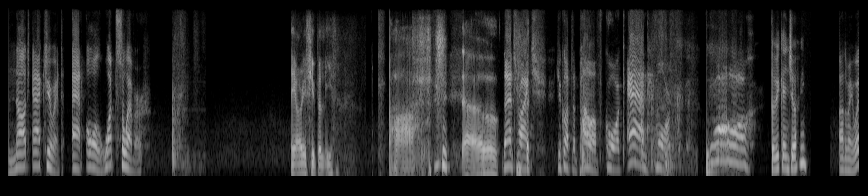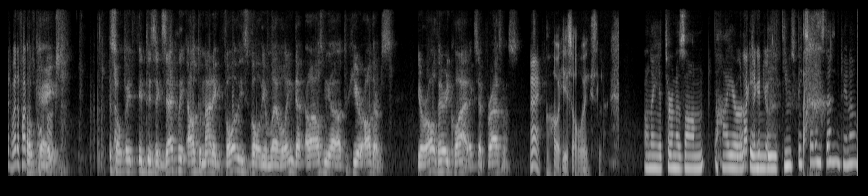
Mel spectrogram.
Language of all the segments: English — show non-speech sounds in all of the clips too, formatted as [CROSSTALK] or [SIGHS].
not accurate at all whatsoever. They are if you believe. Ah, [LAUGHS] no. That's right. You got the power of Gork and Mork. Whoa! So we can join? By the way, where, where the fuck is Okay. Goldfox? So it, it is exactly automatic voice volume leveling that allows me uh, to hear others. You're all very quiet except for Rasmus. Hey, Oh, he's always. And then you turn us on higher like in get the [LAUGHS] your- TeamSpeak settings then, you know?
